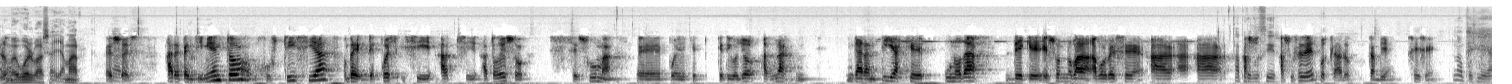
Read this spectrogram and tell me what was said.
no me vuelvas a llamar. Eso es. Arrepentimiento, justicia. Hombre, después, si a, si a todo eso se suma, eh, pues, que, digo yo, algunas garantías que uno da de que eso no va a volverse a, a, producir. a, suceder, pues claro, también. Sí, sí. No, pues mira.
